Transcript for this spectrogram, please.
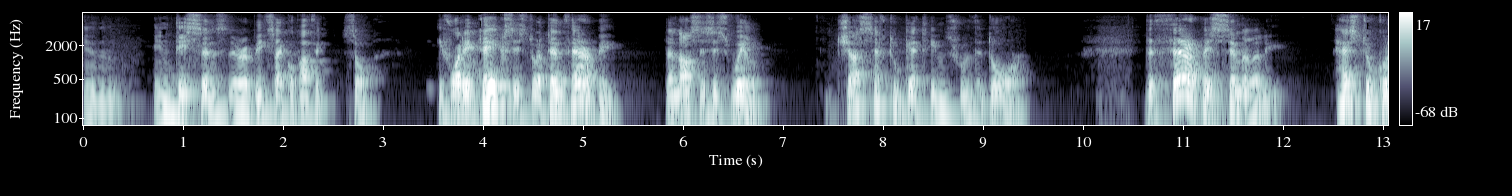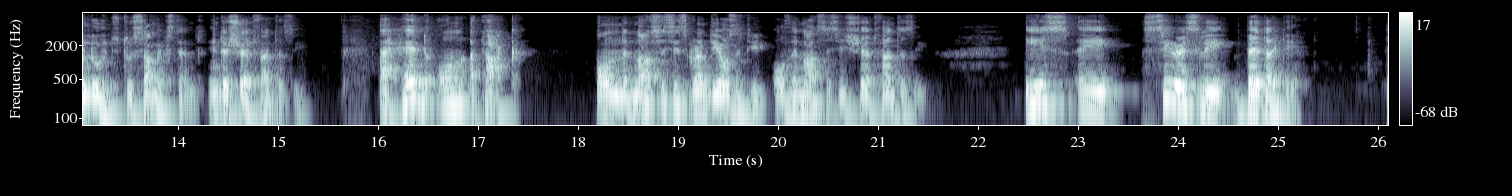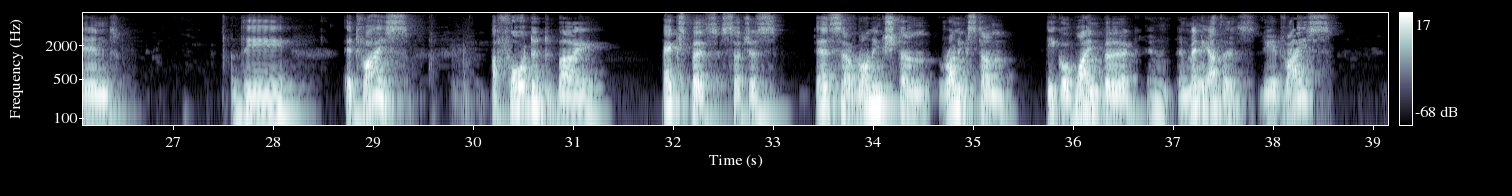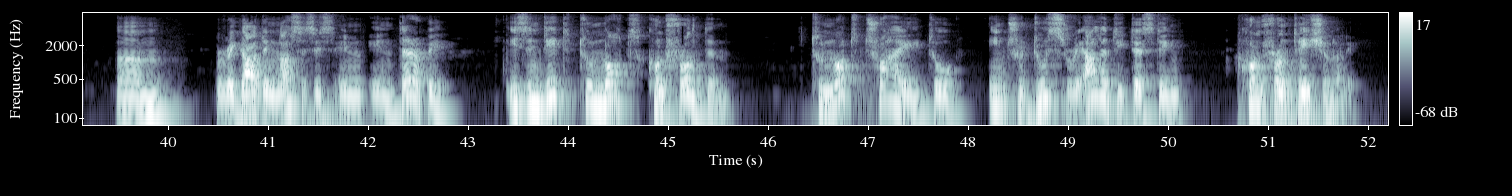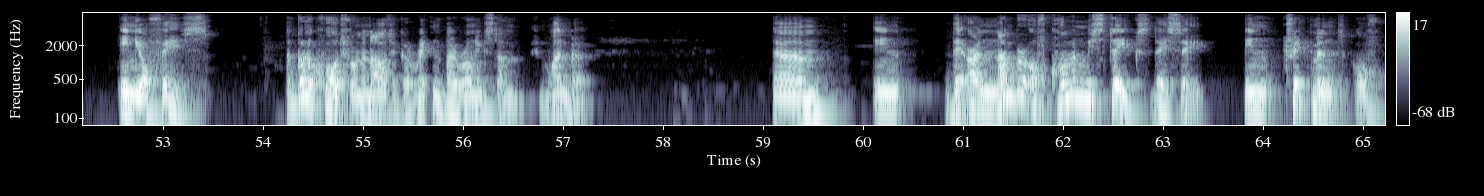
In, in this sense, they're a bit psychopathic. So if what it takes is to attend therapy, the narcissist will. Just have to get him through the door. The therapist, similarly, has to collude to some extent in the shared fantasy. A head-on attack on the narcissist's grandiosity or the narcissist's shared fantasy is a seriously bad idea. And the advice afforded by experts such as Elsa Ronningstam, Ronningstam Igor Weinberg, and, and many others, the advice um, regarding narcissists in, in therapy is indeed to not confront them, to not try to introduce reality testing confrontationally in your face. I'm going to quote from an article written by Ronningstam and Weinberg. Um, in there are a number of common mistakes, they say, in treatment of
